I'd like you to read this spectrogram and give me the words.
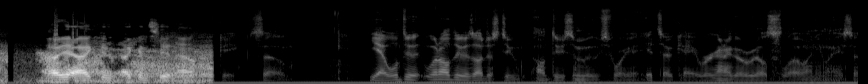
Oh yeah, I can I can see it now. okay, so yeah, we'll do it. What I'll do is I'll just do I'll do some moves for you. It's okay. We're gonna go real slow anyway, so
